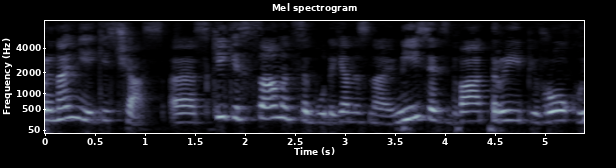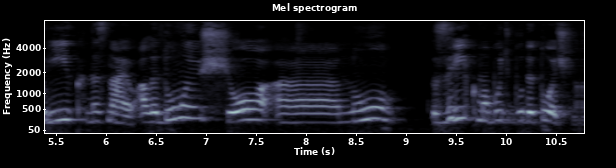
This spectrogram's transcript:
Принаймні якийсь час. Е, Скільки саме це буде, я не знаю. Місяць, два, три, півроку, рік, не знаю. Але думаю, що е, ну, з рік, мабуть, буде точно.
